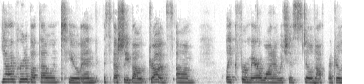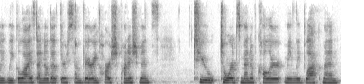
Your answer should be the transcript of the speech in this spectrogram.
Yeah, I've heard about that one too, and especially about drugs. Um, like for marijuana, which is still not federally legalized, I know that there's some very harsh punishments to towards men of color, mainly black men,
